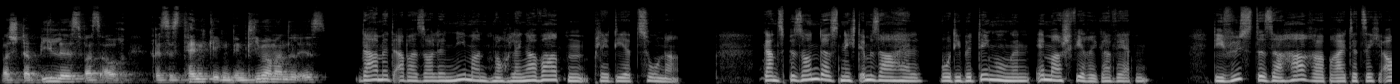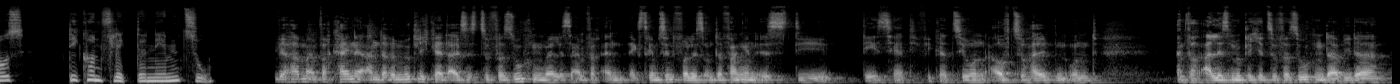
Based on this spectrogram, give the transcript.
was stabil ist, was auch resistent gegen den Klimawandel ist. Damit aber solle niemand noch länger warten, plädiert Zona. Ganz besonders nicht im Sahel, wo die Bedingungen immer schwieriger werden. Die Wüste Sahara breitet sich aus, die Konflikte nehmen zu. Wir haben einfach keine andere Möglichkeit, als es zu versuchen, weil es einfach ein extrem sinnvolles Unterfangen ist, die Desertifikation aufzuhalten und einfach alles Mögliche zu versuchen, da wieder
